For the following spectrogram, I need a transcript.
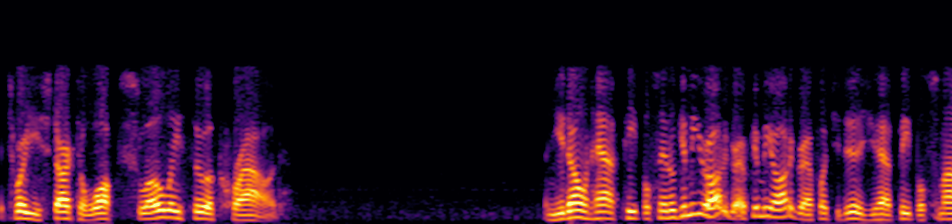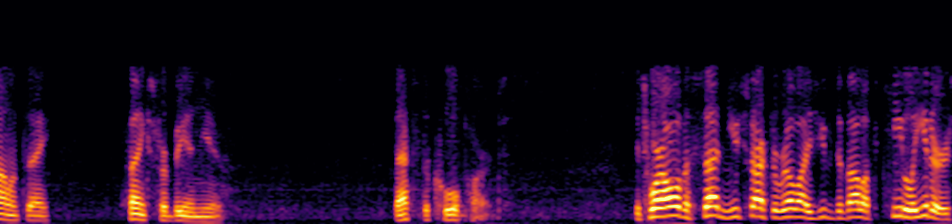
It's where you start to walk slowly through a crowd and you don't have people saying, "Oh, give me your autograph, give me your autograph." What you do is you have people smile and say, "Thanks for being you." That's the cool part. It's where all of a sudden you start to realize you've developed key leaders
